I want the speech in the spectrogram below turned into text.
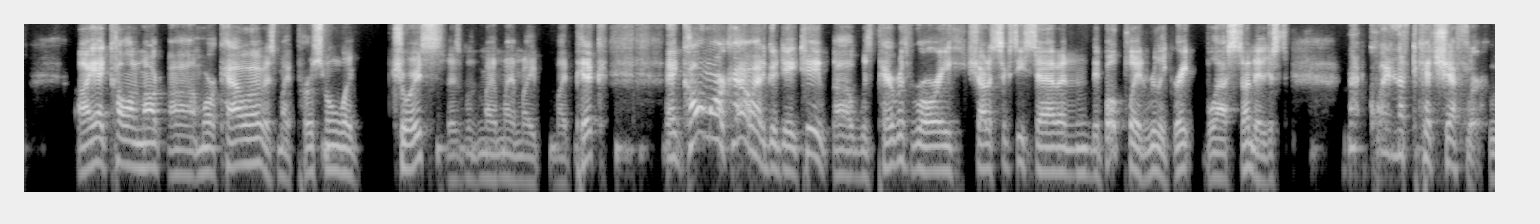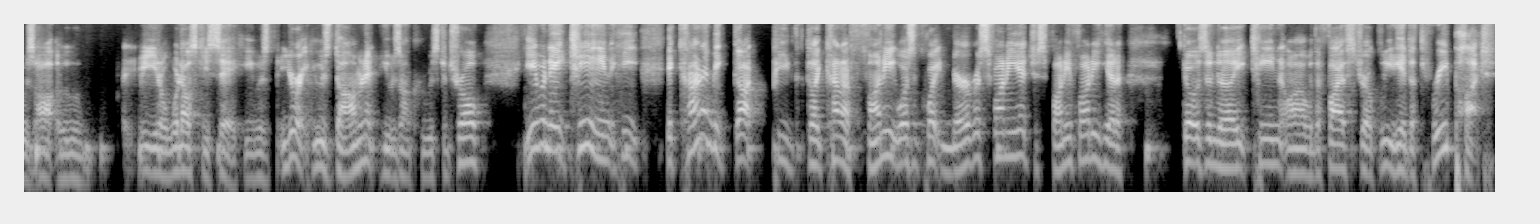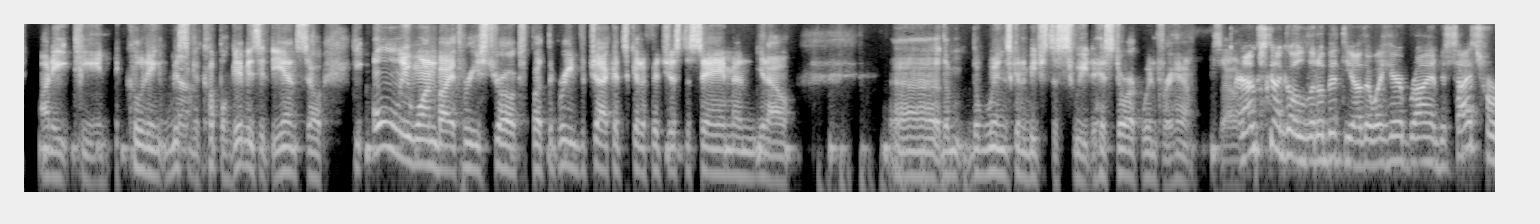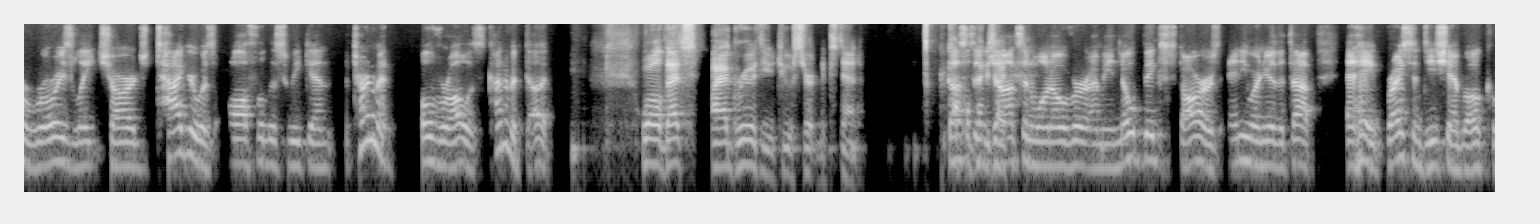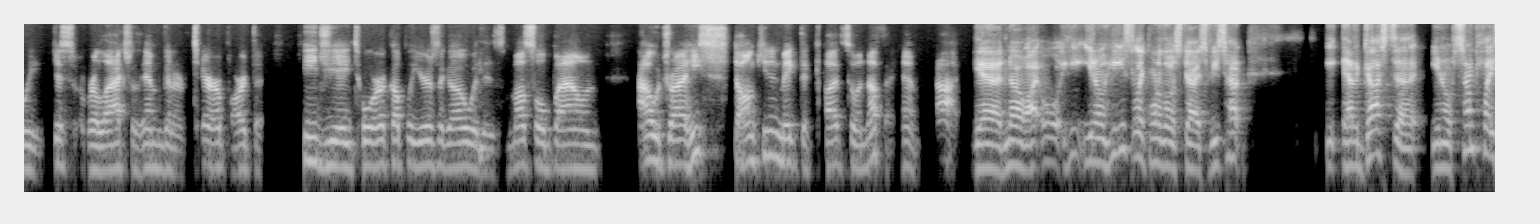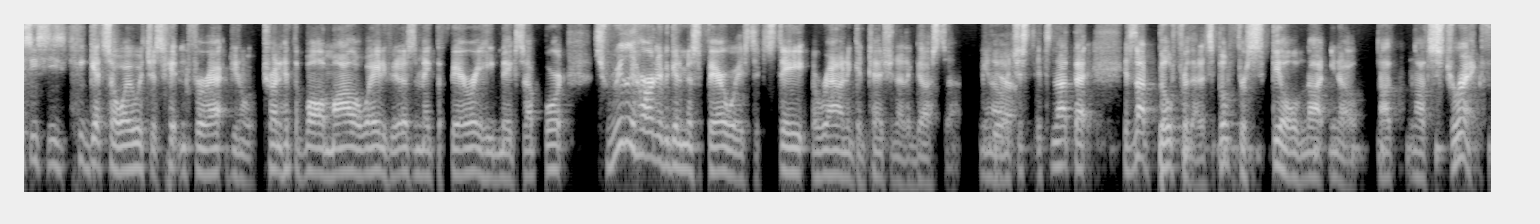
I had Collin Mor- uh, Morikawa as my personal like choice as my my my my pick, and Collin Morikawa had a good day too. Uh, was paired with Rory, shot a sixty-seven. They both played really great last Sunday. Just not quite enough to catch Scheffler, who was all who, you know, what else can you say? He was. You're right. He was dominant. He was on cruise control. Even eighteen, he it kind of got like kind of funny. Wasn't quite nervous funny yet, just funny funny. He had a goes into 18 uh, with a five stroke lead. He had a three putt on 18, including missing a couple gimmies at the end. So he only won by three strokes, but the green jacket's going to fit just the same. And, you know, uh, the, the win's going to be just a sweet, a historic win for him. So, And I'm just going to go a little bit the other way here, Brian. Besides for Rory's late charge, Tiger was awful this weekend. The tournament overall was kind of a dud. well, that's, I agree with you to a certain extent. Dustin Johnson won over. I mean, no big stars anywhere near the top. And hey, Bryson DeChambeau, can we just relax with him? Going to tear apart the PGA Tour a couple years ago with his muscle bound out dry. He stunk. He didn't make the cut, so enough of him. God, Yeah, no, I well, he, you know, he's like one of those guys. If he's had at Augusta, you know, some places he he gets away with just hitting for you know, trying to hit the ball a mile away. And if he doesn't make the fairway, he makes up for it. It's really hard if you're going to miss fairways to stay around in contention at Augusta. You know, Yeah. it's just it's not that it's not built for that. It's built for skill, not you know, not not strength.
